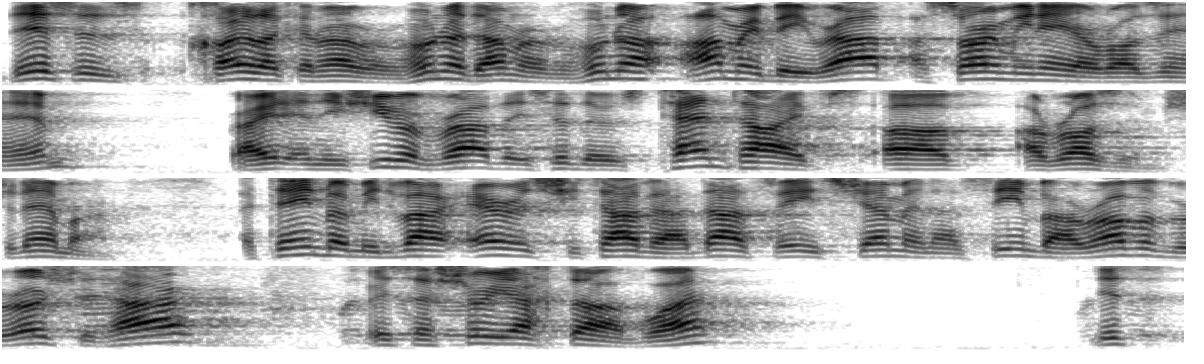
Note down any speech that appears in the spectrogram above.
This is Chaylak and Rabbi Huna, Dam Rabbi Huna, Amri Bei Rab, Asar Mine Arazim, right? In the Yeshiva of Rab, they said there's 10 types of Arazim, Shademar. Attained by Midbar, Eretz, Shita, Ve'adat, Ve'etz, Shemen, Asim, Ba'arava, Berosh, Shithar, Ve'sashur Yachtav. What? This.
